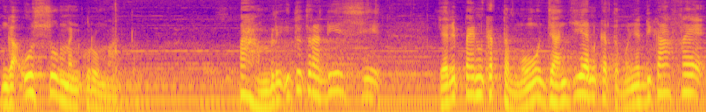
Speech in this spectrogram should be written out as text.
Nggak usum main ke rumah. Paham beli itu tradisi. Jadi pengen ketemu janjian ketemunya di kafe.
